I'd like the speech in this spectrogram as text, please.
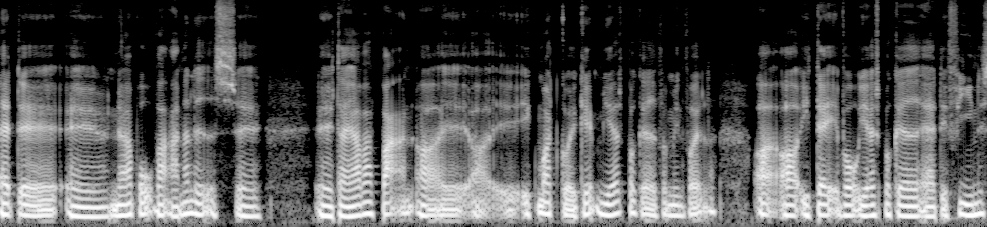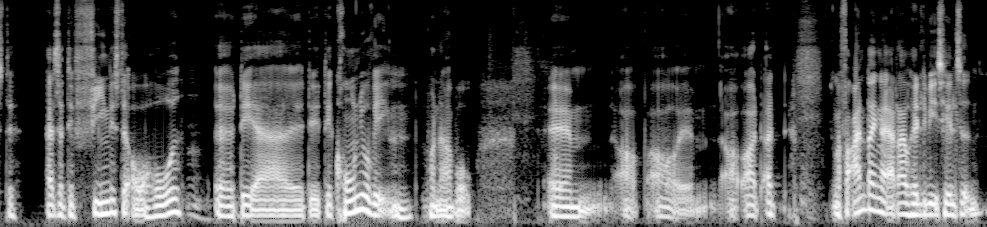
at øh, øh, Nørrebro var anderledes, øh, øh, da jeg var barn, og, øh, og øh, ikke måtte gå igennem Jespergade for mine forældre. Og, og i dag, hvor Jespergade er det fineste, altså det fineste overhovedet. Mm. Øh, det, er, øh, det, det er kronjuvelen på Nørrebro. Øhm, og, og, øhm, og, og, og, og forandringer er der jo heldigvis hele tiden.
